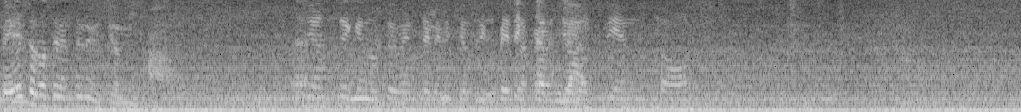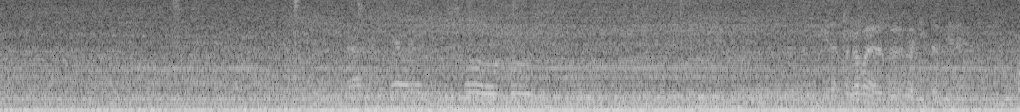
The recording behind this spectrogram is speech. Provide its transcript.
Pero eso no se ve en televisión, mija. Ya sé que no se ve en televisión sin pesa, pero yo lo siento. Mira, toca poner otras rayitas, mira. Esa va arriba.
